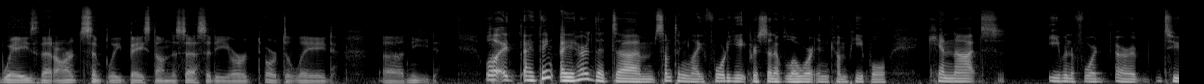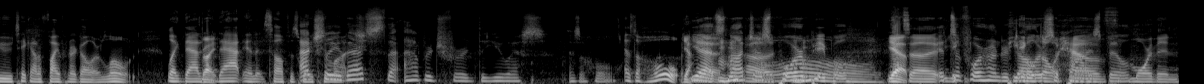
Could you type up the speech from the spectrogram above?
ways that aren't simply based on necessity or or delayed uh, need. Well, I, I think I heard that um, something like 48% of lower income people cannot even afford or to take out a $500 loan. Like that Right. that in itself is way Actually, too much. that's the average for the U.S. as a whole. as a whole. Yeah. Yeah, it's not Uh, just poor people. Oh. Yeah, It's, uh, It's a four hundred people dollar don't surprise have bill. more than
